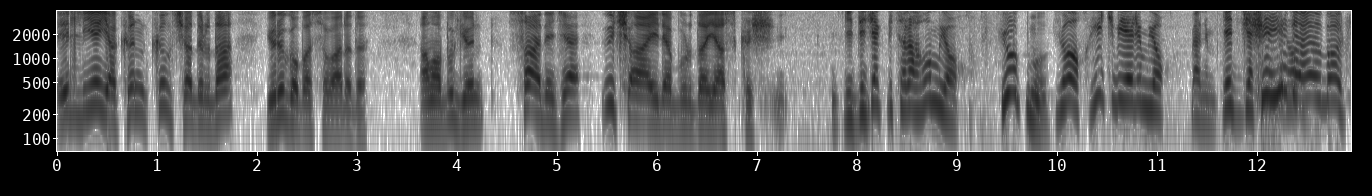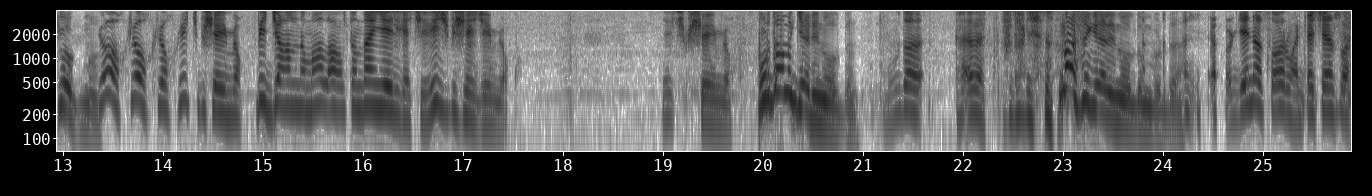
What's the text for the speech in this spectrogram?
50'ye yakın kıl çadırda yörük obası vardı. Ama bugün sadece 3 aile burada yaz kış. Gidecek bir tarafım yok. Yok mu? Yok hiçbir yerim yok benim. Gidecek bir Şehirde tarafım- ev bak yok mu? Yok yok yok hiçbir şeyim yok. Bir canlı mal altından yel geçiyor. Hiçbir şeyciğim yok. Hiçbir şeyim yok. Burada mı gelin oldun? Burada evet burada gel. Nasıl gelin oldun burada? gene sorma. Geçen sor.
